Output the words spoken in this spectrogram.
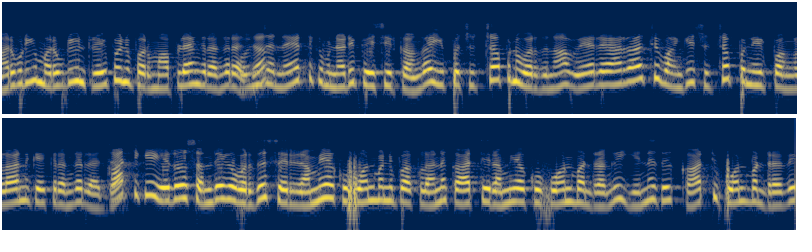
மறுபடியும் மறுபடியும் ட்ரை பண்ணி பாரு மாப்பிள்ளைங்கிறாங்க ராஜா. நேரத்துக்கு முன்னாடி பேசியிருக்காங்க. இப்போ சுவிச் ஆஃப்னு வருதுன்னா வேற யாராச்சும் வாங்கி சுவிச் ஆஃப் பண்ணியிருப்பாங்களான்னு கேட்குறாங்க ராஜா. கார்த்திக்கு ஏதோ சந்தேகம் வருது. சரி ரம்யாவுக்கு ஃபோன் பண்ணி பார்க்கலான்னு கார்த்தி ரம்யாவுக்கு ஃபோன் பண்ணுறாங்க என்னது? கார்த்தி ஃபோன் பண்ணுறாரு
